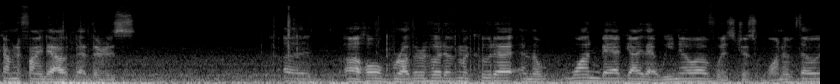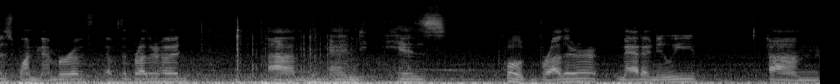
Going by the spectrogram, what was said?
come to find out that there's a, a whole brotherhood of Makuta, and the one bad guy that we know of was just one of those, one member of, of the brotherhood. Um, and his quote brother Mata Nui um,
